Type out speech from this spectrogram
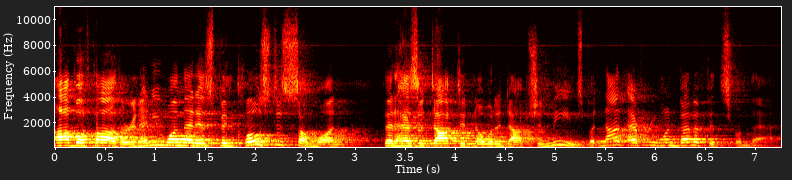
Abba, Father. And anyone that has been close to someone that has adopted know what adoption means, but not everyone benefits from that.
